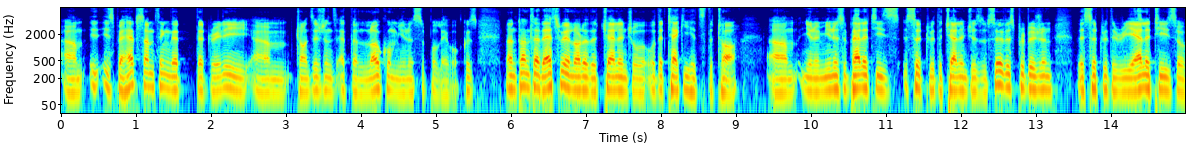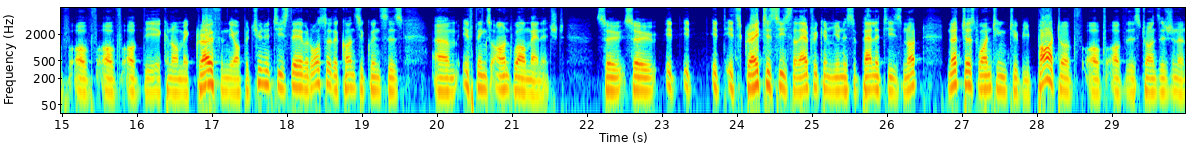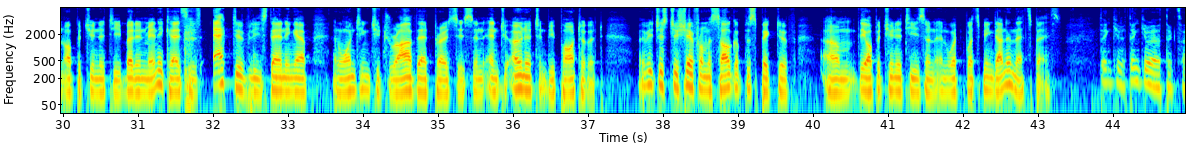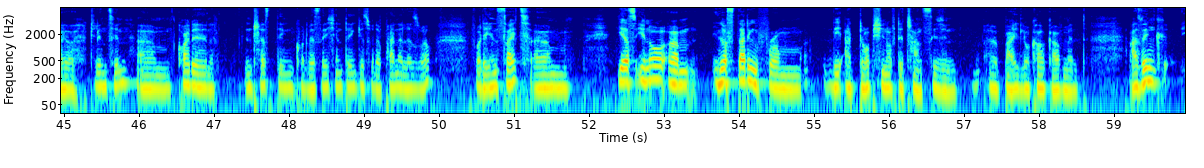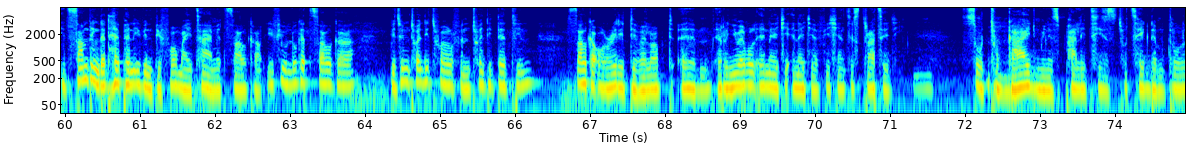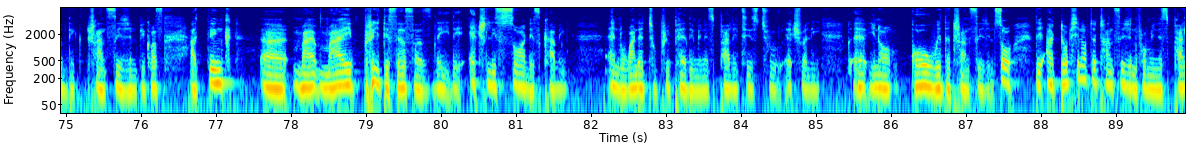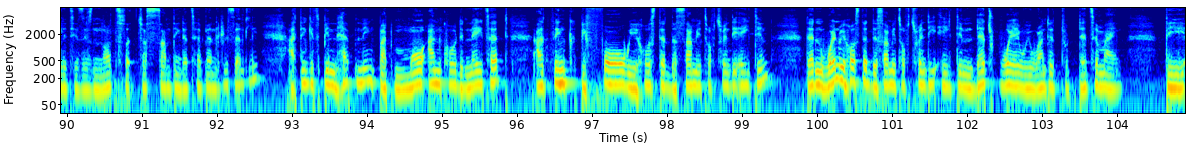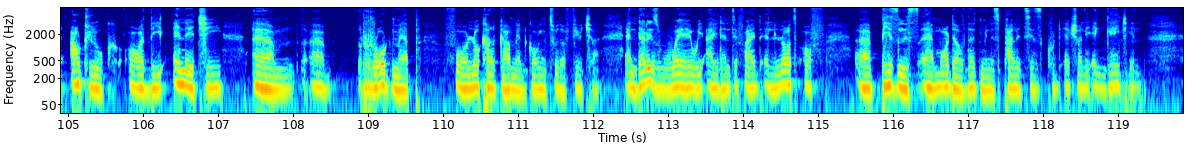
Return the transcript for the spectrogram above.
um, is, is, perhaps something that that really um, transitions at the local municipal level. Because Nhlanhla, that's where a lot of the challenge or, or the tacky hits the tar. Um, you know, municipalities sit with the challenges of service provision. They sit with the realities of, of, of, of the economic growth and the opportunities there, but also the consequences um, if things aren't well managed. So, so it, it it, it's great to see South African municipalities not not just wanting to be part of, of, of this transition and opportunity, but in many cases actively standing up and wanting to drive that process and, and to own it and be part of it. Maybe just to share from a SALGA perspective um, the opportunities and, and what, what's being done in that space. Thank you. Thank you, uh, Dr. Clinton. Um, quite an interesting conversation. Thank you to the panel as well for the insight. Um, yes, you know, um, you know, starting from the adoption of the transition uh, by local government, I think it's something that happened even before my time at SALGA. If you look at SALGA, between 2012 and 2013, SALGA already developed um, a renewable energy energy efficiency strategy. Mm. So to mm-hmm. guide municipalities to take them through the transition, because I think uh, my my predecessors they, they actually saw this coming and wanted to prepare the municipalities to actually, uh, you know, go with the transition. So the adoption of the transition for municipalities is not just something that's happened recently. I think it's been happening, but more uncoordinated. I think before we hosted the summit of 2018, then when we hosted the summit of 2018, that's where we wanted to determine the outlook or the energy um, uh, roadmap for local government going to the future. And that is where we identified a lot of uh, business uh, models that municipalities could actually engage in.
